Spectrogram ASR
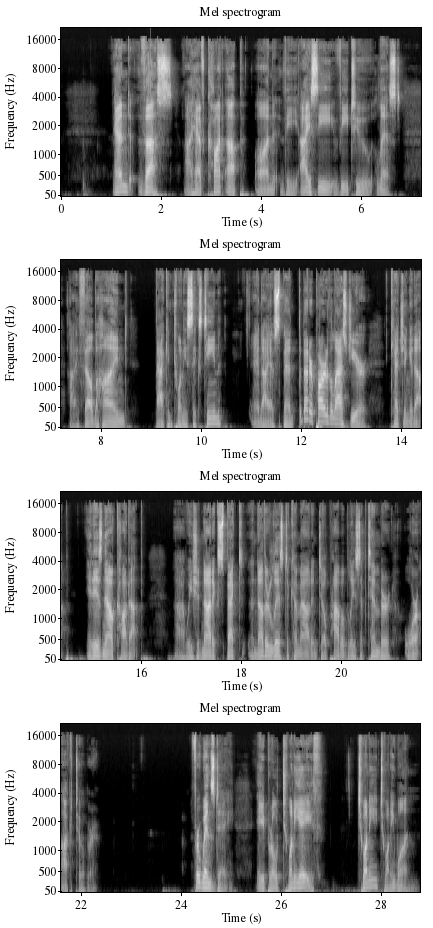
And thus, I have caught up on the ICV2 list. I fell behind back in 2016, and I have spent the better part of the last year catching it up. It is now caught up. Uh, we should not expect another list to come out until probably September or October. For Wednesday, April 28th, 2021.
